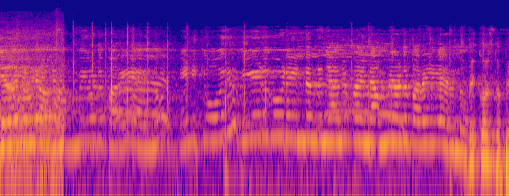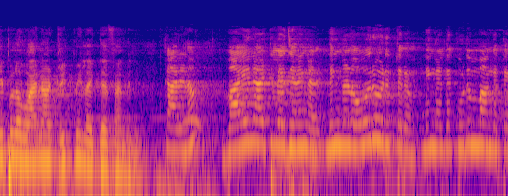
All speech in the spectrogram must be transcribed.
ഞാൻ അമ്മയോട് എനിക്ക് ഒരു വീട് കൂടെ ഉണ്ടെന്ന് ഞാനിപ്പോ അമ്മയോട് പറയുകയായിരുന്നു Because the people of Wayanad treat me like their family. കാരണം വയനാട്ടിലെ ജനങ്ങൾ നിങ്ങൾ ഓരോരുത്തരും നിങ്ങളുടെ കുടുംബാംഗത്തെ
